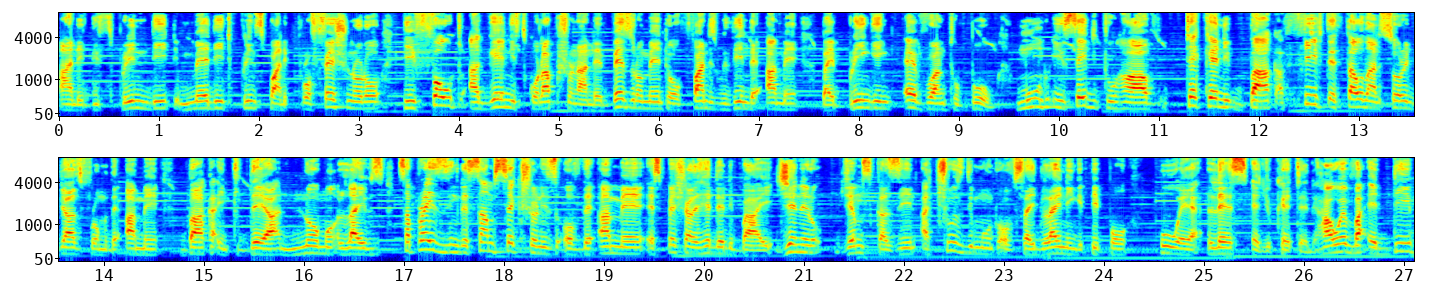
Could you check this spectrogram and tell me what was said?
and disciplined it, made it principal and professional. He fought against corruption and embezzlement of funds within the army by bringing everyone to book. Muntu is said to have taken back 50,000 soldiers from the army back into their normal lives. Surprisingly, some sections of the army, especially headed by General James Kazini, accused Muntu of sidelining people who were less educated. However, a deep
